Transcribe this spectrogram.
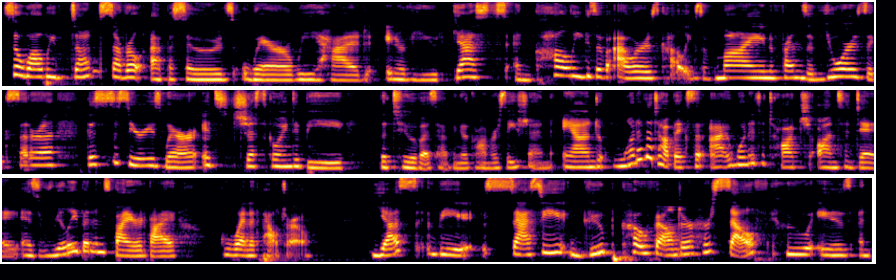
So, while we've done several episodes where we had interviewed guests and colleagues of ours, colleagues of mine, friends of yours, etc., this is a series where it's just going to be the two of us having a conversation. And one of the topics that I wanted to touch on today has really been inspired by Gwyneth Paltrow. Yes, the sassy Goop co founder herself, who is an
